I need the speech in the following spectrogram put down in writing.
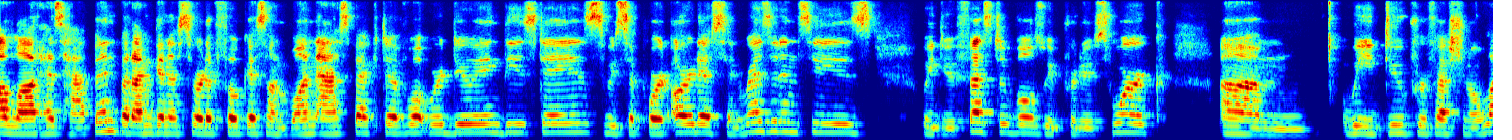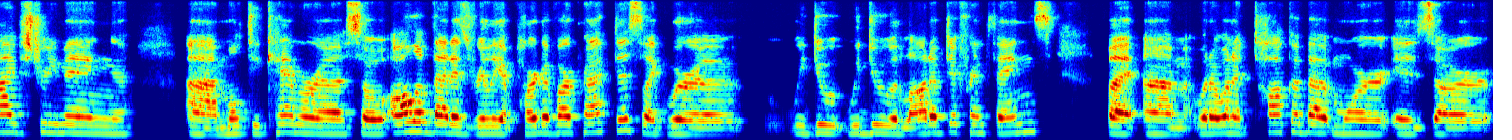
a lot has happened, but I'm gonna sort of focus on one aspect of what we're doing these days. We support artists in residencies, we do festivals, we produce work, um, we do professional live streaming, uh, multi-camera. So all of that is really a part of our practice. Like we're a, we do we do a lot of different things. But um, what I want to talk about more is our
